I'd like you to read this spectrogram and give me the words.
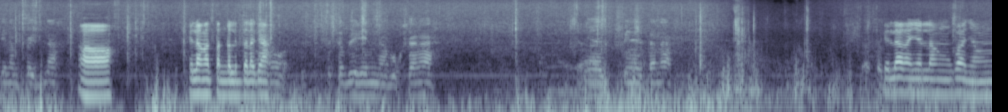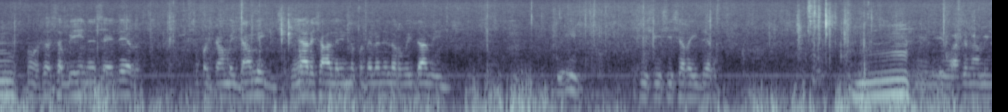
tinampered na. Ah, kailangan tanggalin talaga. Oo, sasabihin na buksan na. Pinal, pinalta na. Sasabihin, Kailangan yan lang kuan yung Oo, sasabihin ng seller kapag ka may damage. Nangyari sa alay napadala nila kung may damage. Sisisi sa rider. Mm, iniiwasan namin.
